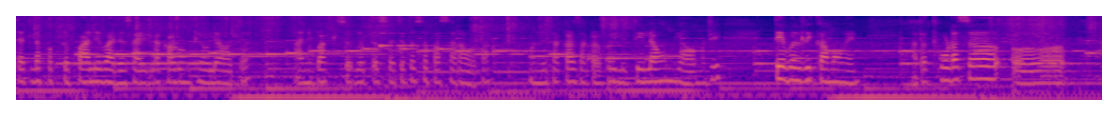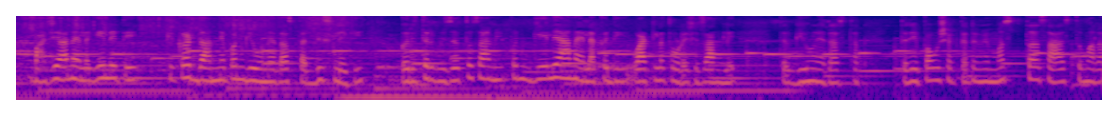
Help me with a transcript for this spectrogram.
त्यातल्या फक्त पालेभाज्या साईडला काढून ठेवल्या होत्या आणि बाकी सगळं तसंच्या तसं पसारा होता. म्हणजे सकाळ सकाळ पहिले ते लावून घ्यावं म्हणजे टेबल रिकामं होईल आता थोडंसं भाजी आणायला गेले ते की कडधान्य पण घेऊन येत असतात दिसले की. घरी तर भिजतच आम्ही पण गेले आणायला कधी वाटलं थोडेसे चांगले तर घेऊन येत असतात. तर हे पाहू शकता तुम्ही मस्त असं आज तुम्हाला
